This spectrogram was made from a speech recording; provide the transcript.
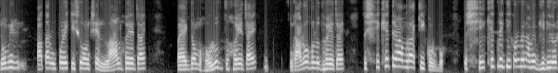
জমির পাতার উপরে কিছু অংশে লাল হয়ে যায় বা একদম হলুদ হয়ে যায়, গাঢ় হলুদ হয়ে যায়, তো সেক্ষেত্রে আমরা কি করব? তো সেক্ষেত্রে কি করবেন? আমি ভিডিওর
